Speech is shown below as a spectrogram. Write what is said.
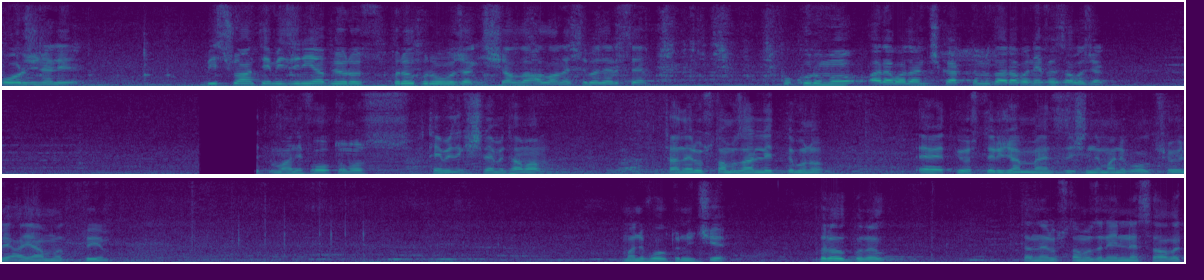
orijinali. Biz şu an temizliğini yapıyoruz. Pırıl pırıl olacak inşallah Allah nasip ederse. Bu kurumu arabadan çıkarttığımız araba nefes alacak. Manifoldumuz temizlik işlemi tamam. Taner ustamız halletti bunu. Evet göstereceğim ben size şimdi manifold şöyle ayağımla tutayım. Manifoldun içi pırıl pırıl. Taner ustamızın eline sağlık.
